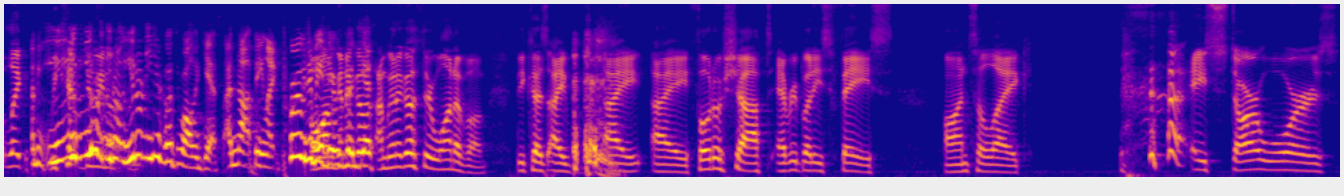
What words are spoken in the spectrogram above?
like I mean, we you, you, you, know, you don't need to go through all the gifts i'm not being like prove to me Oh, I'm gonna go. gifts I'm gonna go through one of them because I I I photoshopped everybody's face onto like a Star Wars.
